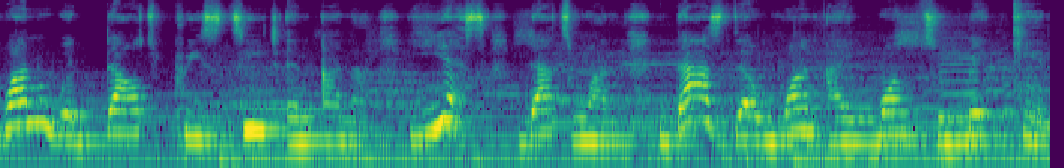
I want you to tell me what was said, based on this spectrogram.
one without prestige and honor. Yes, that one. That's the one I want to make king.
